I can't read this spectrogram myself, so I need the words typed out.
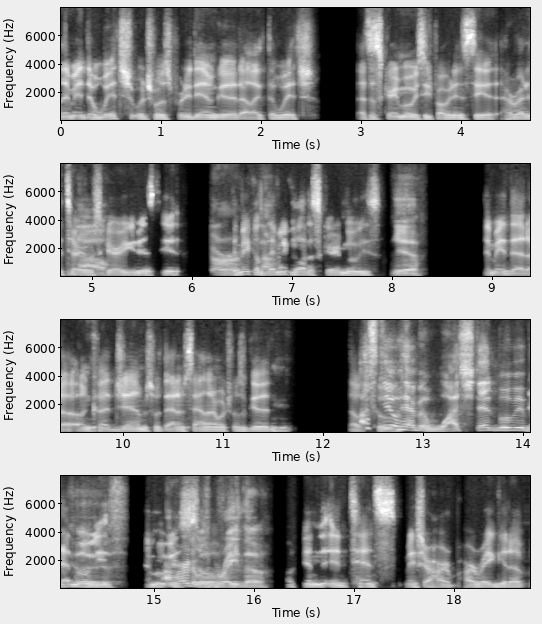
They made The Witch, which was pretty damn good. I like The Witch. That's a scary movie. So you probably didn't see it. Hereditary was scary. You didn't see it. They make a, No. they make a lot of scary movies. yeah. They made that uh, Uncut Gems with Adam Sandler, which was good. That was I cool. still haven't watched that movie That because movie- that movie I heard it was great though. fucking intense. Makes your heart heart rate get up.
